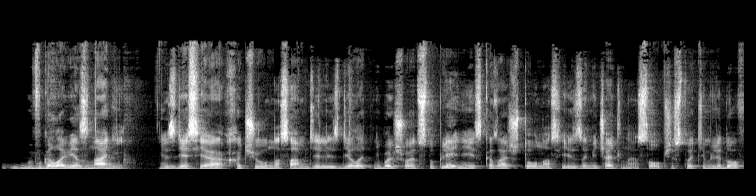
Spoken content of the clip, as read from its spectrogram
в голове знаний. Здесь я хочу на самом деле сделать небольшое отступление и сказать, что у нас есть замечательное сообщество тем лидов,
